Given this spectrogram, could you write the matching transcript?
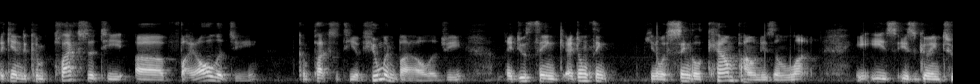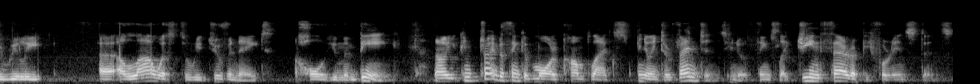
again, the complexity of biology, complexity of human biology, I do think I don't think you know a single compound is unli- is is going to really uh, allow us to rejuvenate a whole human being. Now you can try to think of more complex, you know, interventions, you know, things like gene therapy, for instance.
